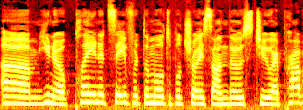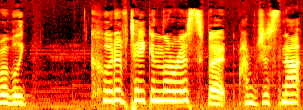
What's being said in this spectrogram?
um, you know, playing it safe with the multiple choice on those two, I probably could have taken the risk, but I'm just not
